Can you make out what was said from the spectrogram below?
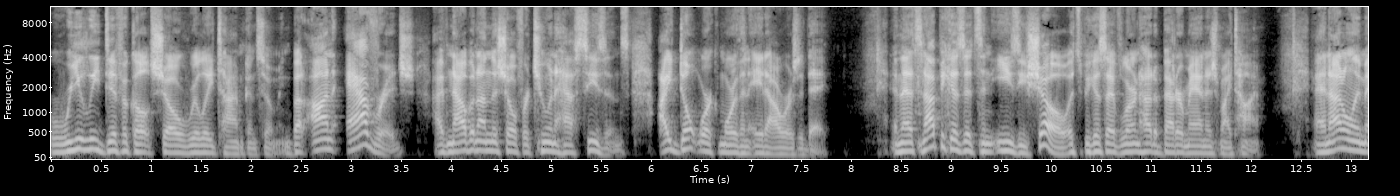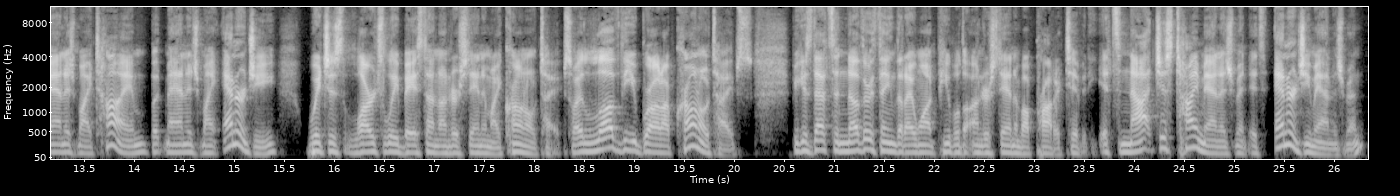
really difficult show, really time consuming. But on average, I've now been on the show for two and a half seasons. I don't work more than eight hours a day. And that's not because it's an easy show, it's because I've learned how to better manage my time and not only manage my time, but manage my energy, which is largely based on understanding my chronotype. So I love that you brought up chronotypes because that's another thing that I want people to understand about productivity. It's not just time management, it's energy management.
